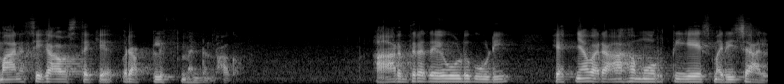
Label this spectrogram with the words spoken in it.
മാനസികാവസ്ഥയ്ക്ക് ഒരു അപ്ലിഫ്റ്റ്മെന്റ് ഉണ്ടാകും. ആർദ്രതയോടുകൂടി യജ്ഞവരാഹമൂർത്തിയെ സ്മരിച്ചാൽ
